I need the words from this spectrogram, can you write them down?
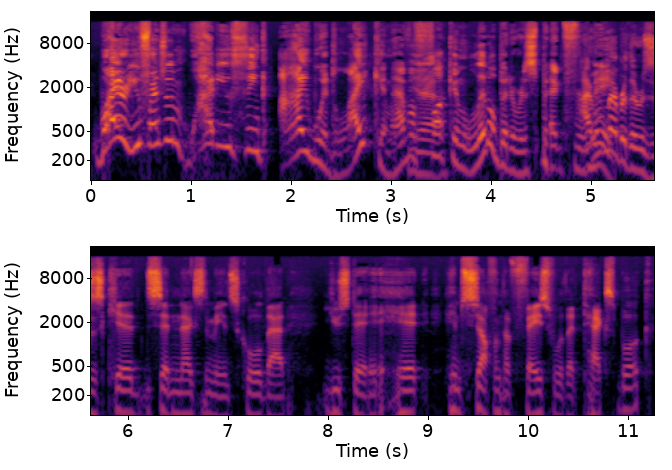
why are you friends with him? Why do you think I would like him? Have a Yeah. fucking little bit of respect for I me. I remember there was this kid sitting next to me in school that used to hit himself in the face with a textbook.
